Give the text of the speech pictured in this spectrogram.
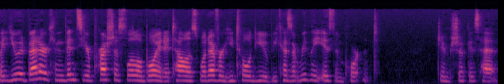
But you had better convince your precious little boy to tell us whatever he told you, because it really is important. Jim shook his head.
